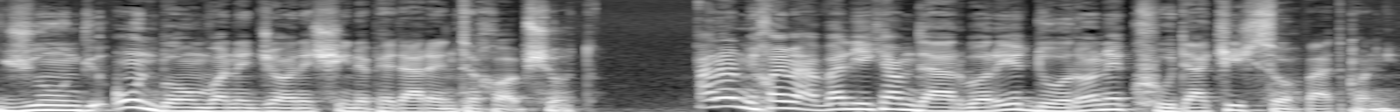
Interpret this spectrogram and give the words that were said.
جونگ اون به عنوان جانشین پدر انتخاب شد. الان می‌خوایم اول یکم درباره دوران کودکیش صحبت کنیم.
